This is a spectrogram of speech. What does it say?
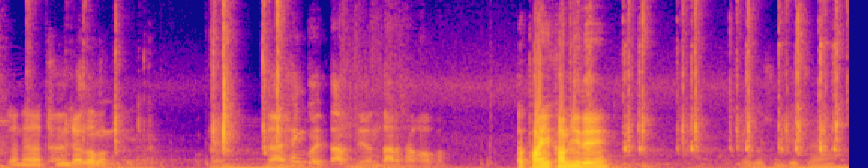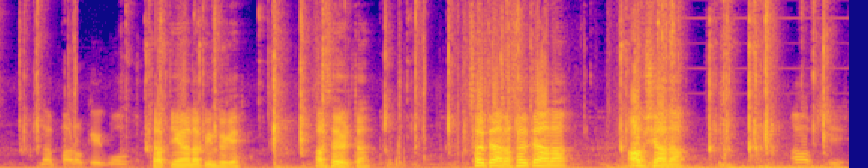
이거 내가 중 작아볼게. 오케이. 나 행거에 따라서 연달아 작업하 자 바위 갑니다. 이거 준비 중나 바로 개고. 자삥 하나 삥 두개. 빠세요 일단. 설대 하나 설대 하나. 9시 하나. 9시.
